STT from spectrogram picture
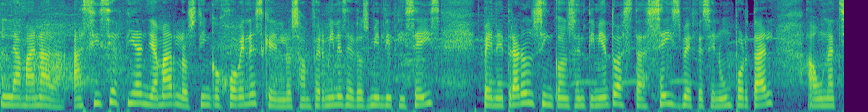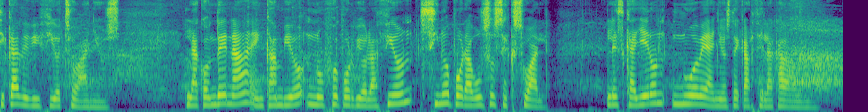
La manada, así se hacían llamar los cinco jóvenes que en los Sanfermines de 2016 penetraron sin consentimiento hasta seis veces en un portal a una chica de 18 años. La condena, en cambio, no fue por violación, sino por abuso sexual. Les cayeron nueve años de cárcel a cada uno.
